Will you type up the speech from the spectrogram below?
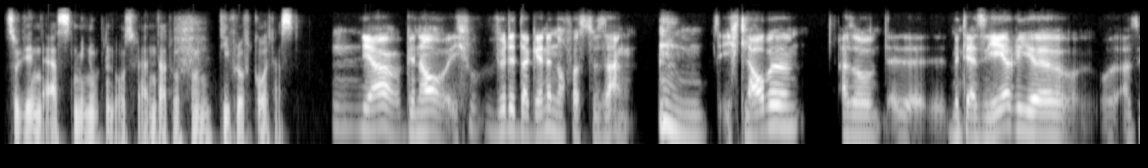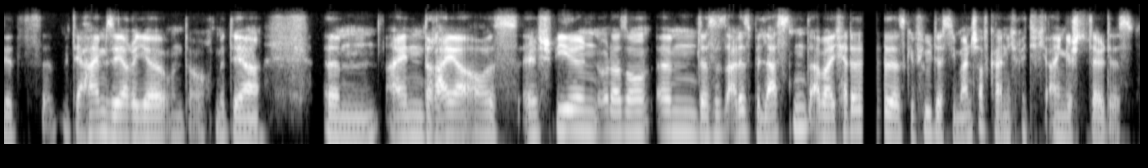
zu den ersten Minuten loswerden, da du schon Tiefluft geholt hast. Ja, genau. Ich würde da gerne noch was zu sagen. Ich glaube, also äh, mit der Serie, also jetzt mit der Heimserie und auch mit der ähm, einen Dreier aus elf Spielen oder so, ähm, das ist alles belastend, aber ich hatte das Gefühl, dass die Mannschaft gar nicht richtig eingestellt ist.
